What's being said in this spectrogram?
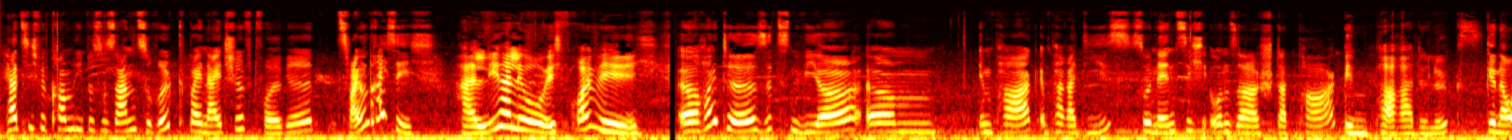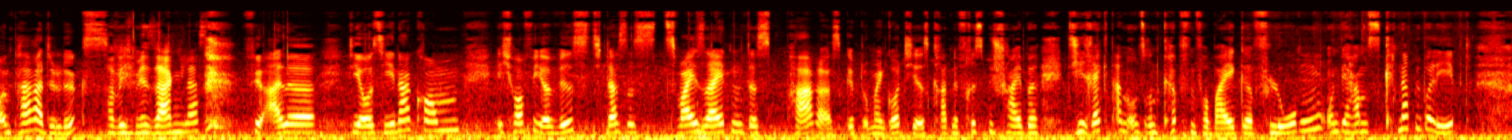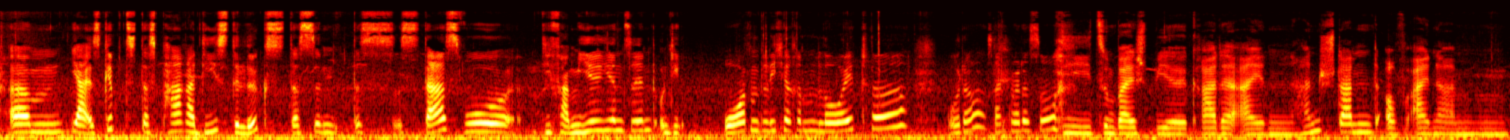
Herzlich willkommen, liebe Susanne, zurück bei Nightshift Folge 32. Hallo, ich freue mich. Äh, heute sitzen wir ähm, im Park, im Paradies. So nennt sich unser Stadtpark. Im Paradeluxe. Genau, im Paradeluxe. Habe ich mir sagen lassen. Für alle, die aus Jena kommen. Ich hoffe, ihr wisst, dass es zwei Seiten des Paras gibt. Oh mein Gott, hier ist gerade eine Frisbee-Scheibe direkt an unseren Köpfen vorbeigeflogen und wir haben es knapp überlebt. Ähm, ja, es gibt das Paradies Deluxe. Das, sind, das ist das, wo die Familien sind und die ordentlicheren Leute, oder? Sagt man das so? Die zum Beispiel gerade einen Handstand auf einem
